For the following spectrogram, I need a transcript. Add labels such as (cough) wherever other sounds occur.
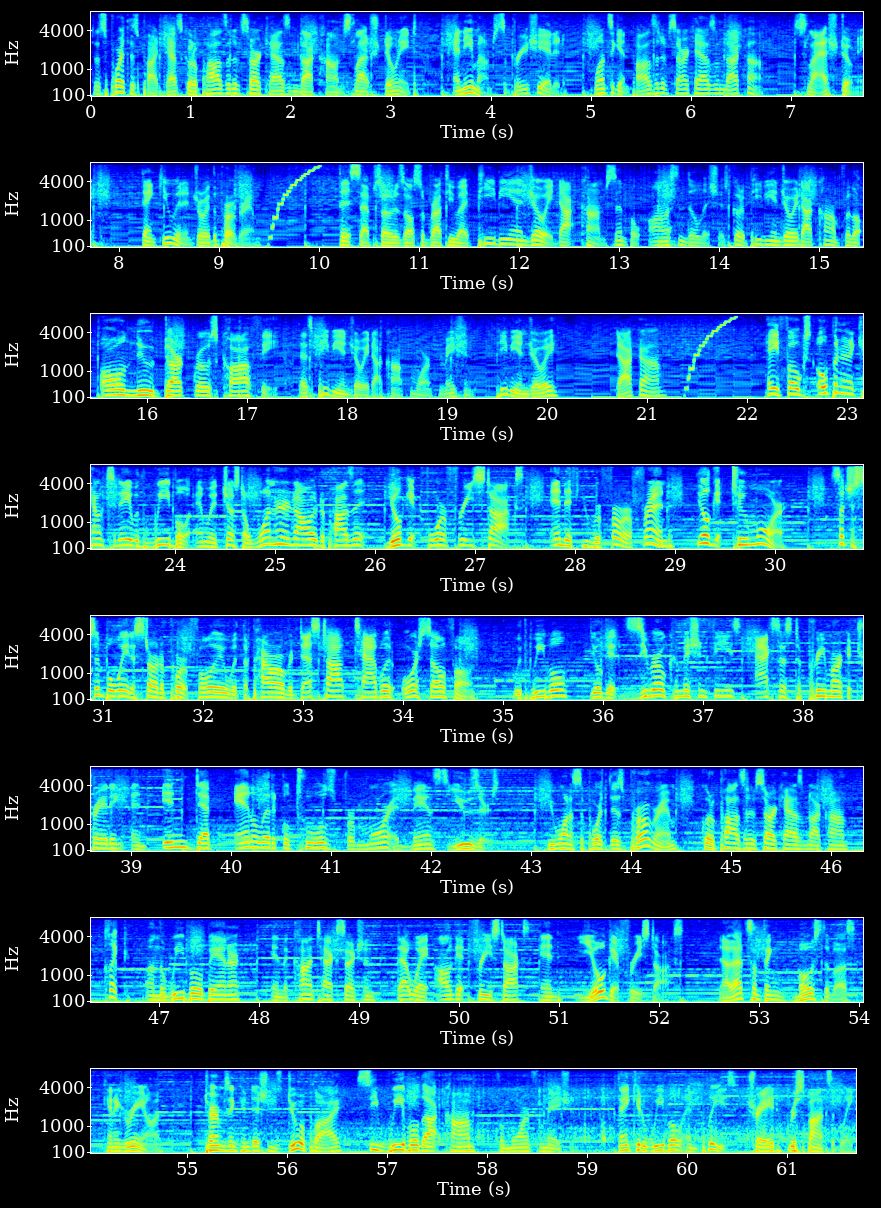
To support this podcast, go to positivesarcasm.com slash donate. Any amount is appreciated. Once again, positivesarcasm.com slash donate. Thank you and enjoy the program. This episode is also brought to you by pbnjoey.com. Simple, honest, and delicious. Go to pbnjoey.com for the all-new dark roast coffee. That's pbnjoey.com for more information. pbnjoey.com. Hey folks, open an account today with Webull, and with just a $100 deposit, you'll get four free stocks. And if you refer a friend, you'll get two more. Such a simple way to start a portfolio with the power of a desktop, tablet, or cell phone. With Webull, you'll get zero commission fees, access to pre market trading, and in depth analytical tools for more advanced users. If you want to support this program, go to positivesarcasm.com, click on the Webull banner in the contact section. That way, I'll get free stocks and you'll get free stocks. Now, that's something most of us can agree on. Terms and conditions do apply. See Webull.com for more information. Thank you to Webull, and please trade responsibly.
